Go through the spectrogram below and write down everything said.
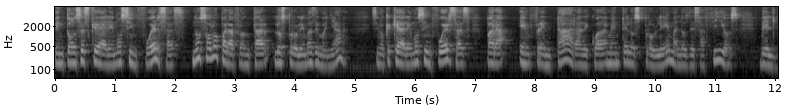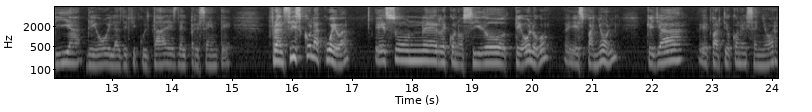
entonces quedaremos sin fuerzas, no solo para afrontar los problemas de mañana, sino que quedaremos sin fuerzas para enfrentar adecuadamente los problemas, los desafíos del día de hoy, las dificultades del presente. Francisco La Cueva es un eh, reconocido teólogo eh, español que ya eh, partió con el Señor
